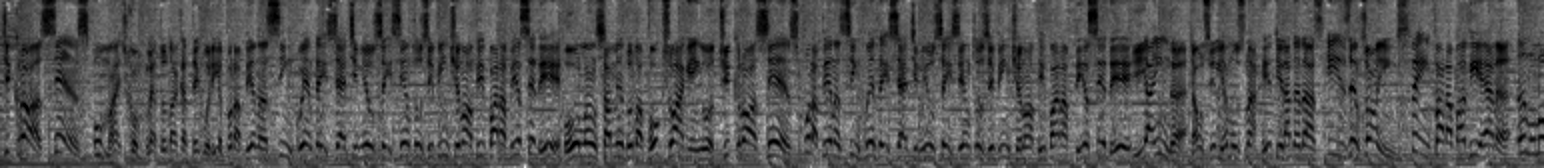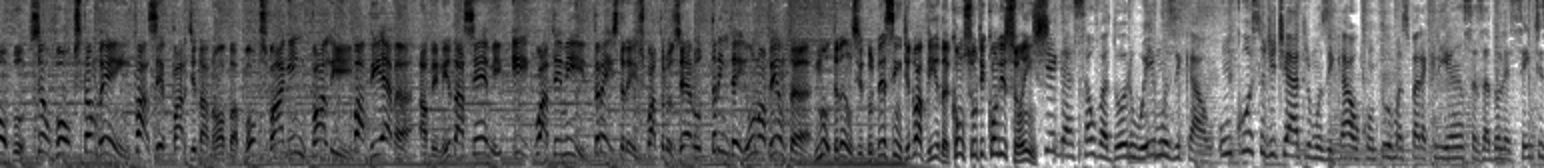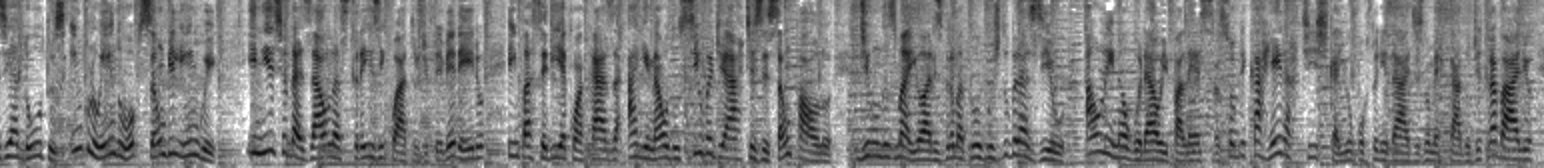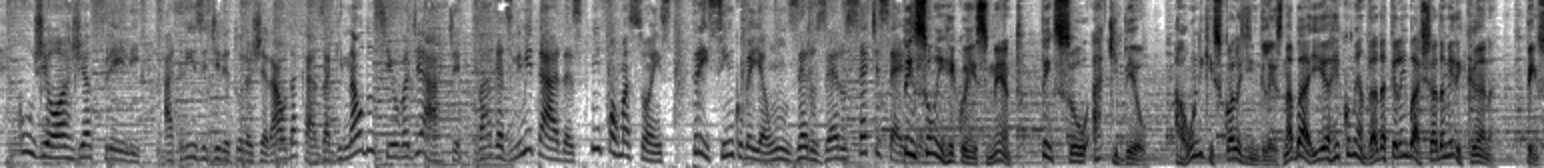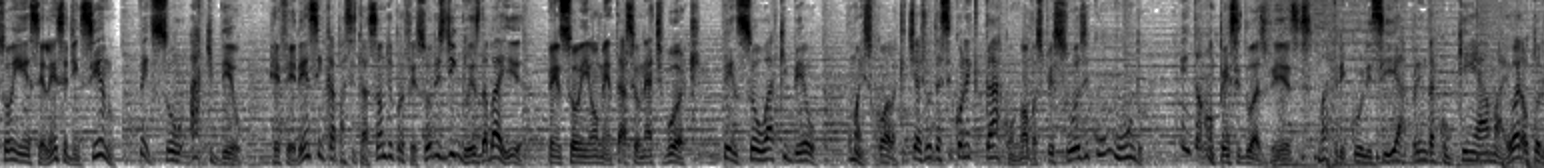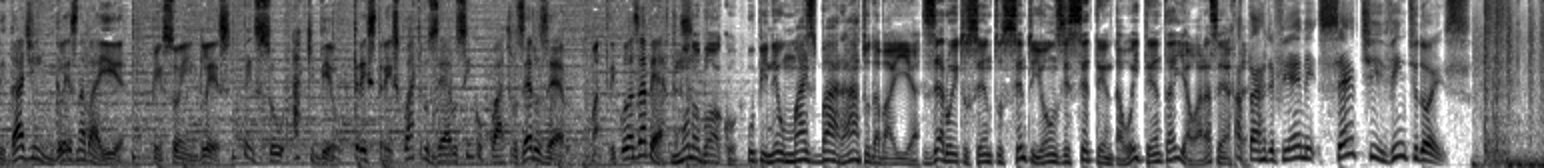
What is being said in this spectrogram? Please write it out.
T-Cross Sense, o mais completo da categoria por apenas 57.629 para BCD. O lançamento da Volkswagen, o T-Cross Sense, por apenas 57.629 para PCD. E ainda, auxiliamos na retirada das isenções. Vem para Baviera, ano novo, seu Volks também. Fazer parte da nova Volkswagen Vale. Baviera, Avenida ACM e Guatemi, 3340-3190. No trânsito desse sentido à vida, consulte condições. Chega a Salvador o E-Musical, um curso de teatro musical com turmas para crianças crianças, adolescentes e adultos, incluindo opção bilíngue. Início das aulas 3 e 4 de fevereiro, em parceria com a Casa Agnaldo Silva de Artes de São Paulo, de um dos maiores dramaturgos do Brasil. Aula inaugural e palestra sobre carreira artística e oportunidades no mercado de trabalho, com Georgia Freire, atriz e diretora-geral da Casa Agnaldo Silva de Arte. Vagas limitadas. Informações 35610077. Pensou em reconhecimento? Pensou Aquibeu, a única escola de inglês na Bahia recomendada pela Embaixada Americana. Pensou em excelência de ensino? Pensou Acbeu, referência em capacitação de professores de inglês da Bahia. Pensou em aumentar seu network? Pensou Acbeu, uma escola que te ajuda a se conectar com novas pessoas e com o mundo. Então não pense duas vezes. Matricule-se e aprenda com quem é a maior autoridade em inglês na Bahia. Pensou em inglês? Pensou Acbeu. 33405400. Matrículas abertas. Monobloco, o pneu mais barato da Bahia. 0800 111 7080 e a hora certa. A tarde FM 722.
